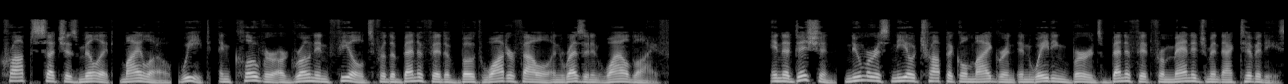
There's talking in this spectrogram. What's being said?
crops such as millet, milo, wheat, and clover are grown in fields for the benefit of both waterfowl and resident wildlife. In addition, numerous neotropical migrant and wading birds benefit from management activities.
